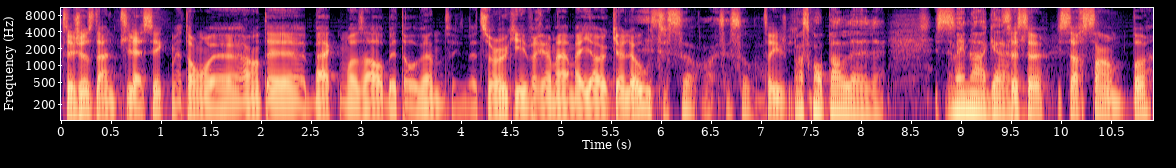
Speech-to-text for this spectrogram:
C'est juste dans le classique, mettons, euh, entre euh, Bach, Mozart, Beethoven. tu sais. Y en a-tu un qui est vraiment meilleur que l'autre? C'est ça, ouais, c'est ça. Je pense qu'on parle le, le- le même langage. C'est ça. Ils se ressemblent pas.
